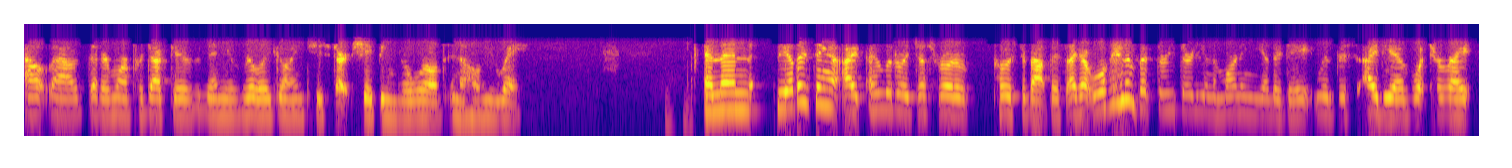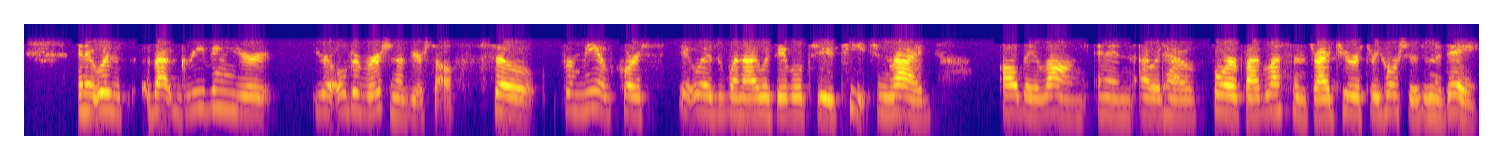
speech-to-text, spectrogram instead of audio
out loud that are more productive, then you're really going to start shaping your world in a whole new way. Mm-hmm. And then the other thing, I, I literally just wrote a post about this. I got woken up at 3:30 in the morning the other day with this idea of what to write, and it was about grieving your your older version of yourself. So for me, of course, it was when I was able to teach and ride all day long and I would have four or five lessons, ride two or three horses in a day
